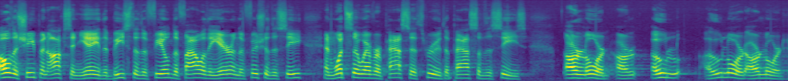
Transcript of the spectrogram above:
all the sheep and oxen, yea, the beasts of the field, the fowl of the air, and the fish of the sea, and whatsoever passeth through the paths of the seas. Our Lord, our O, o Lord, our Lord,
